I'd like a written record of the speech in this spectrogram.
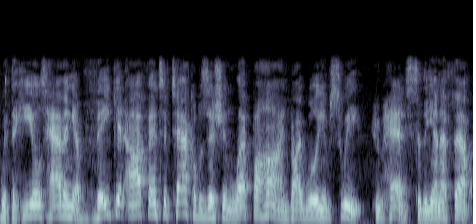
with the Heels having a vacant offensive tackle position left behind by William Sweet, who heads to the NFL.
